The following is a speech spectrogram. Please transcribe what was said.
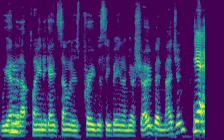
we ended mm-hmm. up playing against someone who's previously been on your show, Ben Madgen. Yeah.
